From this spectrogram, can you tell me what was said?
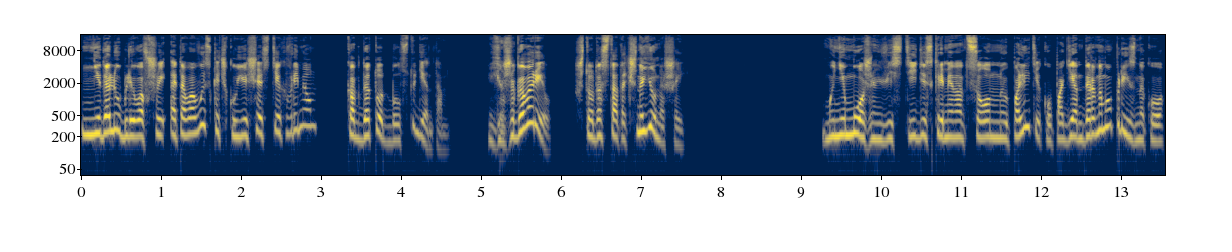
недолюбливавший этого выскочку еще с тех времен, когда тот был студентом. «Я же говорил, что достаточно юношей». «Мы не можем вести дискриминационную политику по гендерному признаку»,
